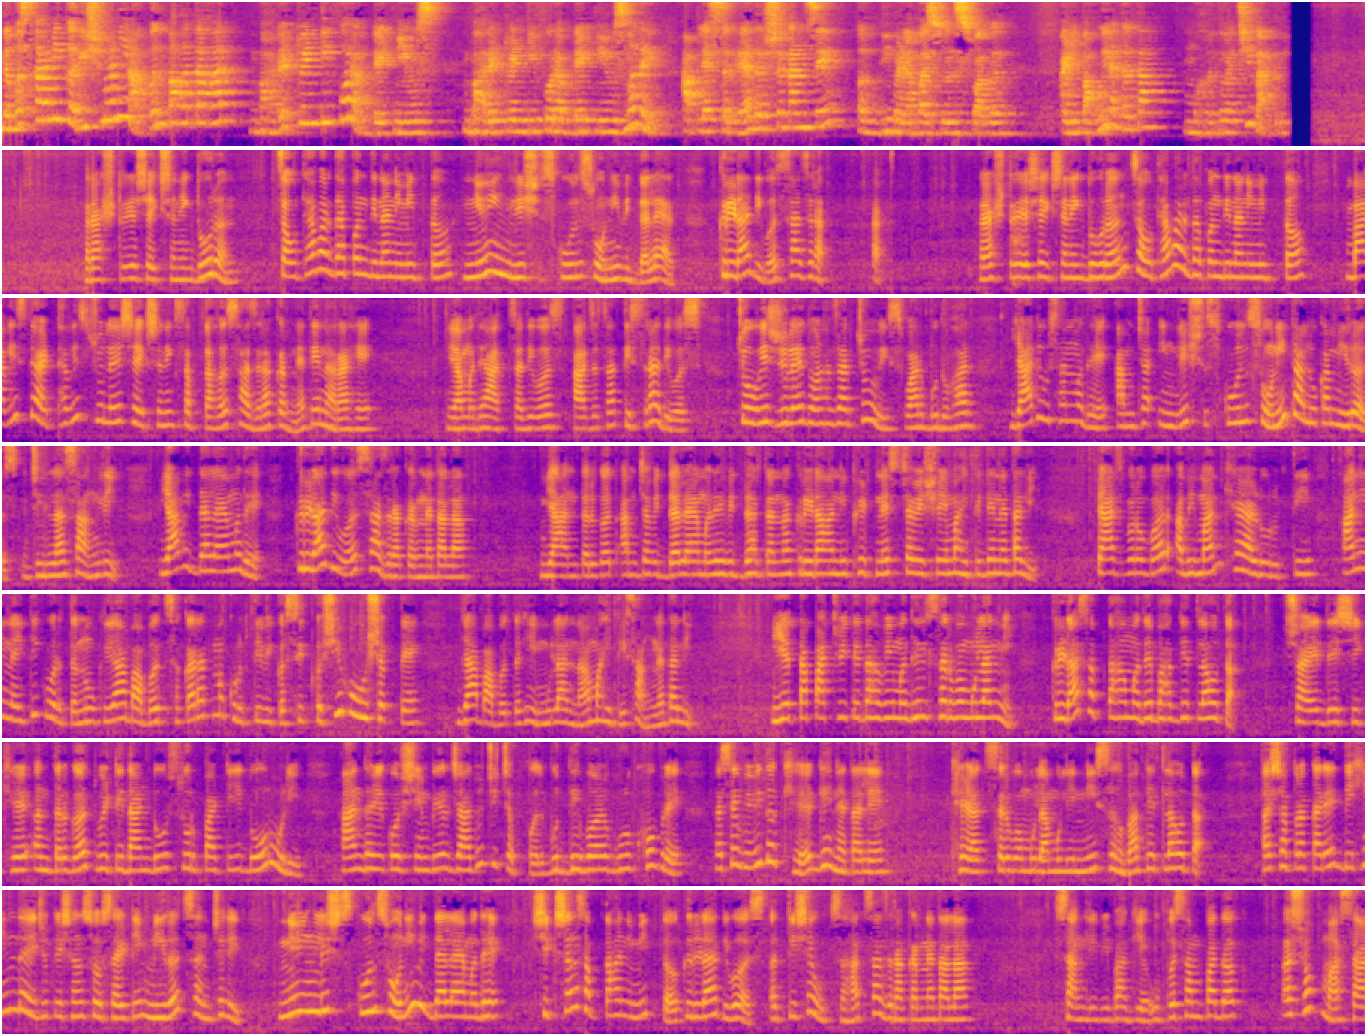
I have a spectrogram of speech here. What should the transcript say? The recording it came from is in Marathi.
नमस्कार मी करिश्मा आणि आपण पाहत आहात Bharat twenty four update news. Bharat twenty four update न्यूजमध्ये आपल्या सगळ्या दर्शकांचे अगदी मनापासून स्वागत. आणि पाहूयात आता महत्वाची बातमी. राष्ट्रीय शैक्षणिक धोरण चौथ्या वर्धापन दिनानिमित्त न्यू इंग्लिश स्कूल सोनी विद्यालयात क्रीडा दिवस साजरा. राष्ट्रीय शैक्षणिक धोरण चौथ्या वर्धापन दिनानिमित्त बावीस ते अठ्ठावीस जुलै शैक्षणिक सप्ताह साजरा करण्यात येणार आहे. यामध्ये आजचा दिवस आजचा तिसरा दिवस चोवीस जुलै दोन हजार चोवीस वार बुधवार. या दिवसांमध्ये आमच्या इंग्लिश स्कूल सोनी तालुका मिरज जिल्हा सांगली या विद्यालयामध्ये क्रीडा दिवस साजरा करण्यात आला. या अंतर्गत आमच्या विद्यालयामध्ये विद्यार्थ्यांना क्रीडा आणि फिटनेसच्या विषयी माहिती देण्यात आली. त्याचबरोबर अभिमान खेळाडू वृत्ती आणि नैतिक वर्तणूक याबाबत सकारात्मक वृत्ती विकसित कशी होऊ शकते याबाबतही मुलांना माहिती सांगण्यात आली. इयत्ता पाचवी ते दहावी मधील सर्व मुलांनी क्रीडा सप्ताहामध्ये भाग घेतला होता. शाळेत देशी खेळ अंतर्गत विटीदांडू सुरपाटी दोर उडी आंधळी कोशिंबीर जादूची चप्पल बुद्धिबळ गुळ खोबरे असे विविध खेळ घेण्यात आले. खेळात सर्व मुलामुलींनी सहभाग घेतला होता. अशा प्रकारे दि हिंद एज्युकेशन सोसायटी मिरज संचलित न्यू इंग्लिश स्कूल सोनी विद्यालयामध्ये शिक्षण सप्ताहानिमित्त क्रीडा दिवस अतिशय उत्साहात साजरा करण्यात आला. सांगली विभागीय उपसंपादक अशोक मासाळ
